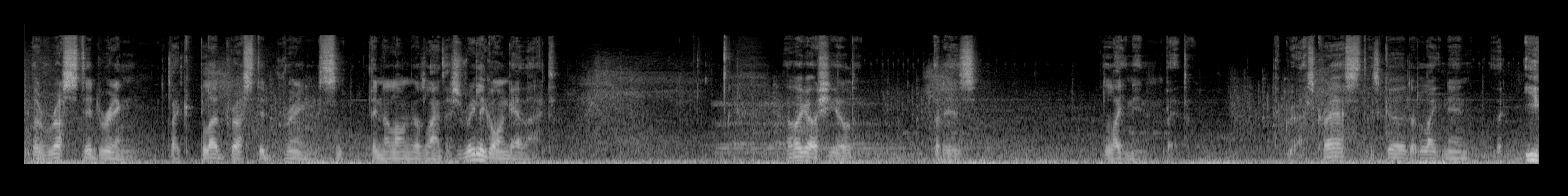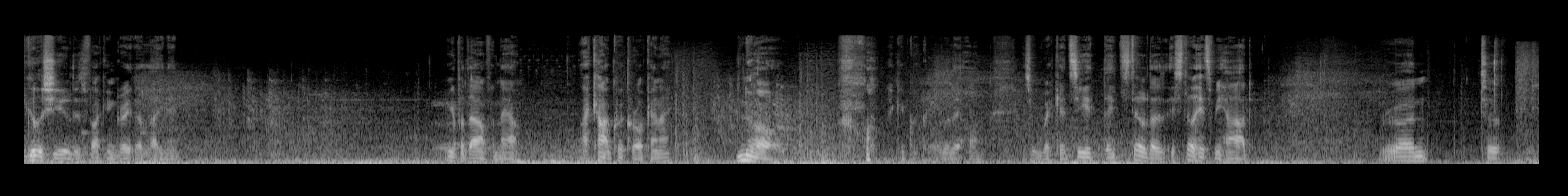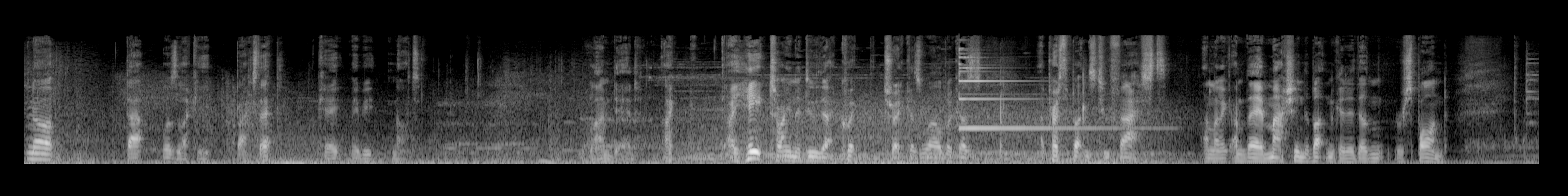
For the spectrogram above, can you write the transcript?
the rusted ring, like blood rusted ring, something along those lines. I should really go and get that. Have I got a shield that is lightning? But the grass crest is good at lightning. The eagle shield is fucking great at lightning. I'm gonna put that on for now. I can't quick roll, can I? No. I can quick roll with it on. It's wicked. See, it, it still does. It still hits me hard. Run to... No. That was lucky. Backstep. Okay, maybe not. Well, I'm dead. I, I hate trying to do that quick trick as well because I press the buttons too fast. And like I'm there mashing the button because it doesn't respond.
